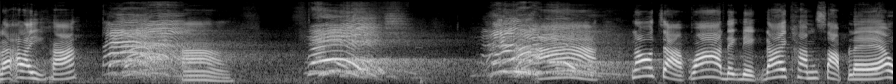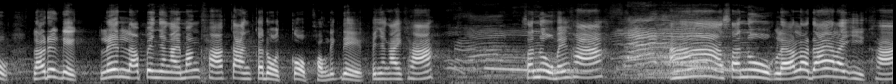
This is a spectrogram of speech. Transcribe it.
แล้วอะไรอีกคะ อ่า อ่า นอกจากว่าเด็กๆได้คำศัพท์แล้ว แล้วเด็กๆเล่นแล้วเป็นยังไงบ้างคะ การกระโดดกบของเด็กๆ เป็นยังไงคะ สนุกไหมคะอ่าสนุกแล้วเราได้อะไรอีกคะ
